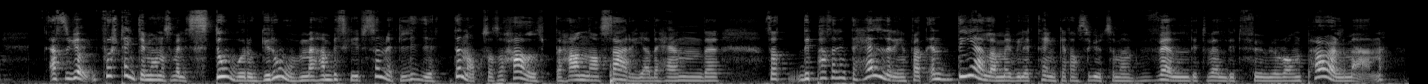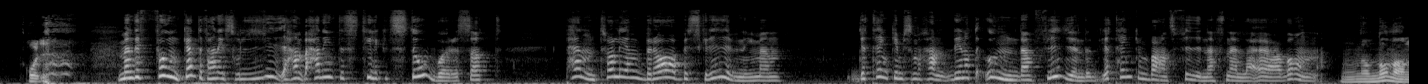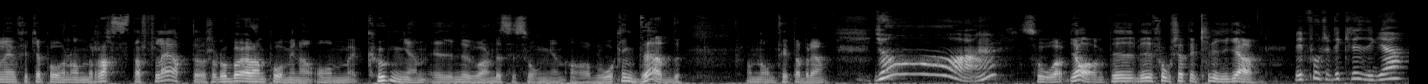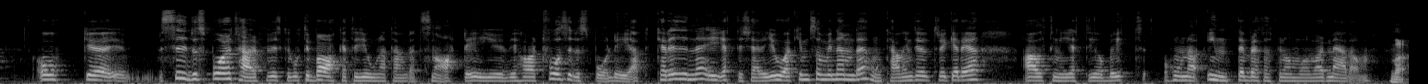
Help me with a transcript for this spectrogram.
Alltså jag, först tänkte jag med honom som väldigt stor och grov men han beskrivs som rätt liten också. Så halter han har sargade händer. Så att det passar inte heller in för att en del av mig ville tänka att han såg ut som en väldigt, väldigt ful Ron Perlman. Oj. Men det funkar inte för han är så li- han, han är inte tillräckligt stor så att Pentroll är en bra beskrivning men jag tänker mig som att han, det är något undanflyende. Jag tänker mig bara hans fina snälla ögon. Mm, Av någon anledning fick jag på honom rastaflätor så då började han påminna om kungen i nuvarande säsongen av Walking Dead. Om någon tittar på det. Ja! Så ja, vi, vi fortsätter kriga. Vi fortsätter kriga och eh, sidospåret här, för vi ska gå tillbaka till Jonathan rätt snart. Det är ju, vi har två sidospår. Det är att Karine är jättekär i Joakim som vi nämnde. Hon kan inte uttrycka det. Allting är jättejobbigt. Hon har inte berättat för någon vad hon varit med om. Nej.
